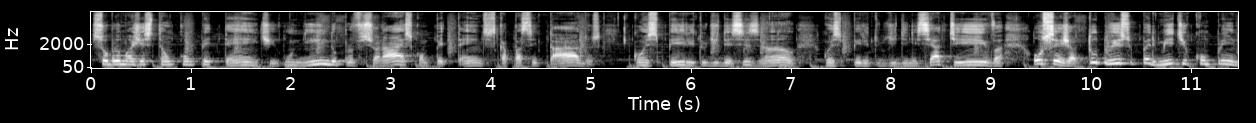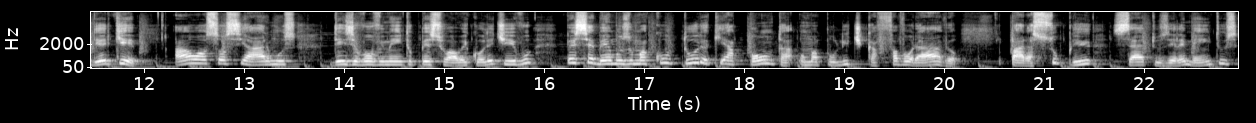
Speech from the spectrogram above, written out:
sobre uma gestão competente, unindo profissionais competentes, capacitados, com espírito de decisão, com espírito de iniciativa. Ou seja, tudo isso permite compreender que ao associarmos desenvolvimento pessoal e coletivo, percebemos uma cultura que aponta uma política favorável para suprir certos elementos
